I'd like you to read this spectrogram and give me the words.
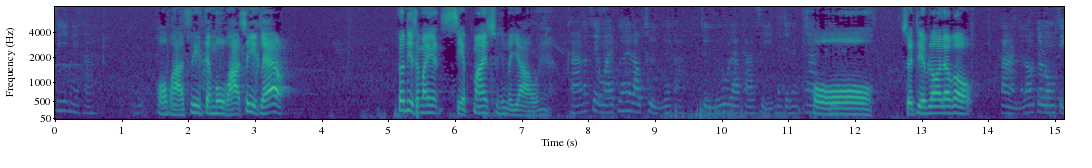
ซีกไงคะอ๋อผ่าซีกแตงโมผ่าซีกแล้ว แล้วนี่ทำไมเสียบไม้ขึ้นมายาวเนี่ยค่ะก็เสียบไม้เพื่อให้เราถือไงคะ ถือเวลาทาสีมันจะง่ายโอ้เสร็จเรียบร้อยแล้วก็ค่ะเดี๋ยวเราจะลงสี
